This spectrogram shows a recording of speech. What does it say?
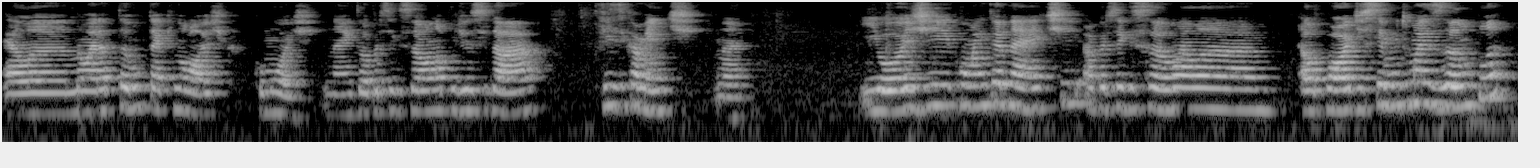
ela não era tão tecnológica como hoje, né? Então a perseguição ela podia se dar fisicamente, né? E hoje com a internet a perseguição ela ela pode ser muito mais ampla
